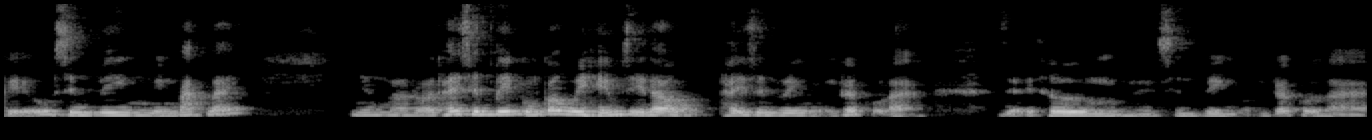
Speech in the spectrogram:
kiểu sinh viên miền bắc đấy. Nhưng mà rồi thấy sinh viên cũng có nguy hiểm gì đâu. Thấy sinh viên cũng rất là dễ thương sinh viên vẫn rất là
